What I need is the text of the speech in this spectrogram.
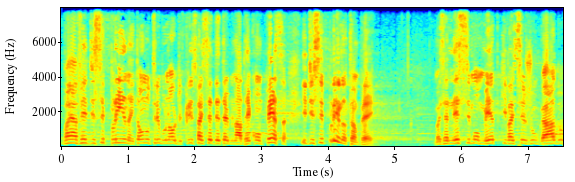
Vai haver disciplina. Então, no tribunal de Cristo vai ser determinada recompensa e disciplina também mas é nesse momento que vai ser julgado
